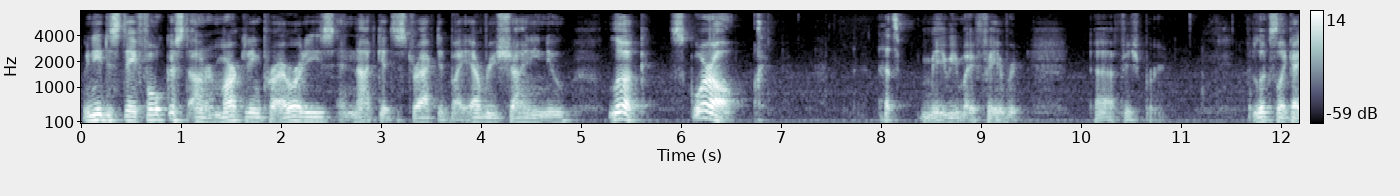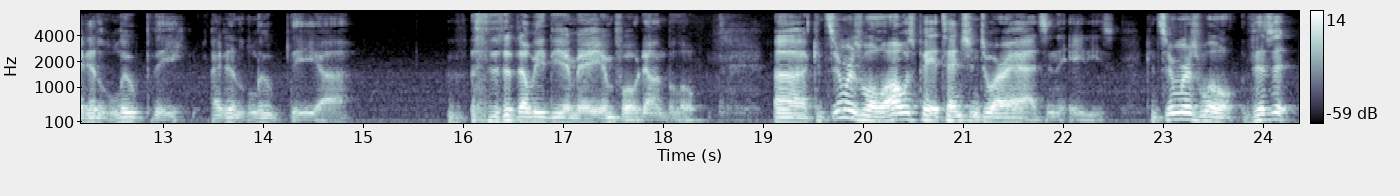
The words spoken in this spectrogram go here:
We need to stay focused on our marketing priorities and not get distracted by every shiny new look, squirrel. That's maybe my favorite uh, Fishburne. It looks like I didn't loop the I didn't loop the uh, the WDMA info down below. Uh, consumers will always pay attention to our ads in the 80s. Consumers will visit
